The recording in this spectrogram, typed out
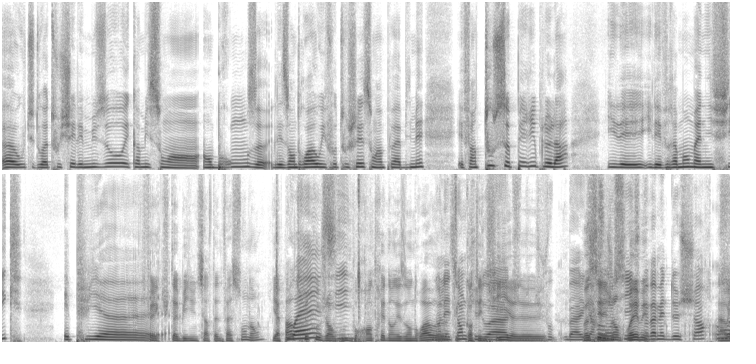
euh, où tu dois toucher les museaux. Et comme ils sont en, en bronze, les endroits où il faut toucher sont un peu abîmés. Et enfin, tout ce périple-là, il est, il est vraiment magnifique. Et puis. euh, Il fallait que tu t'habilles d'une certaine façon, non? Il y a pas Ouais, un truc où genre si. pour rentrer dans les endroits Dans où, les temples, quand tu t'es une dois. fille, tu- euh, tu faut- bah, les bah, c'est garçons les gens- aussi, ouais, tu mais- peux pas mettre de short. Ah ouais,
